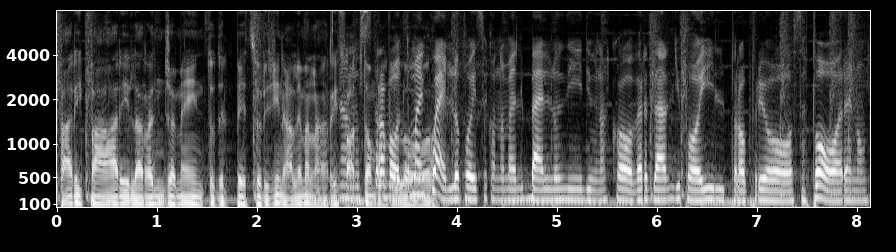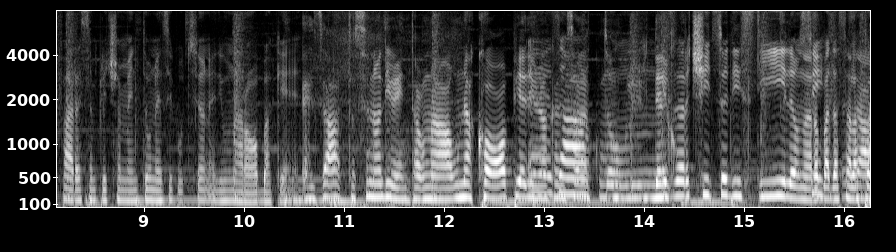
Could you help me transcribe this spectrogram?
pari pari l'arrangiamento del pezzo originale, ma l'hanno Hanno rifatto a modo loro. ma è quello poi secondo me il bello di, di una cover, dargli poi il proprio sapore, non fare semplicemente un'esecuzione di una roba che... Esatto, se no diventa una, una copia di una canzone Esatto, comunque un del esercizio di stile, una Sì, roba da sala esatto,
